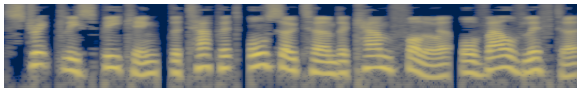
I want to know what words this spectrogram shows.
Strictly speaking, the tappet, also termed a cam follower, or valve lifter,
